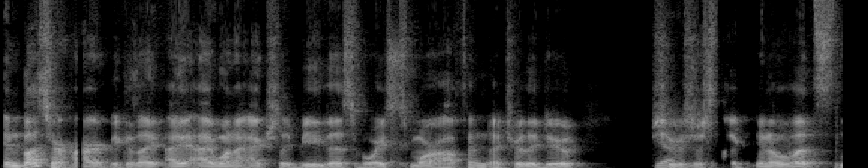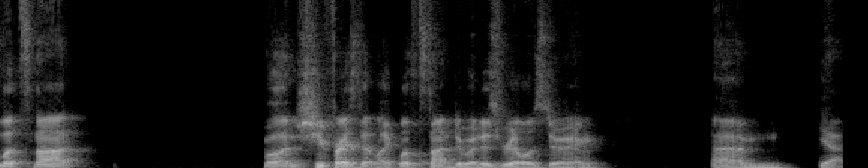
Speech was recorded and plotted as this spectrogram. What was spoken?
and bless her heart, because I I, I want to actually be this voice more often. I truly do. She yeah. was just like, you know, let's let's not. Well, and she phrased it like, "Let's not do what Israel is doing." um yeah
